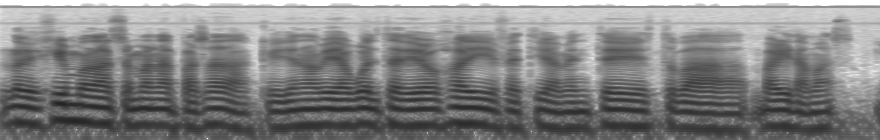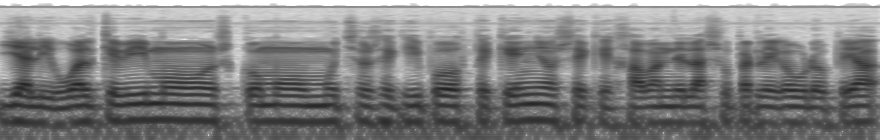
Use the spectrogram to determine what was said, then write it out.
Lo dijimos la semana pasada, que ya no había vuelta de hoja y efectivamente esto va, va, a ir a más. Y al igual que vimos como muchos equipos pequeños se quejaban de la Superliga Europea,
